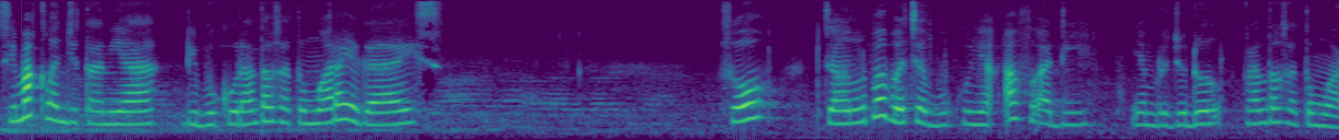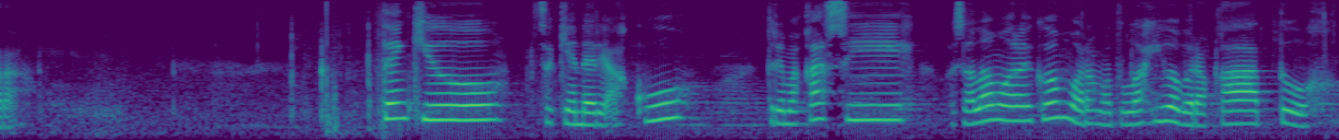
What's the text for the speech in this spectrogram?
Simak lanjutannya di buku Rantau Satu Muara ya guys. So, jangan lupa baca bukunya Afu Adi yang berjudul Rantau Satu Muara. Thank you. Sekian dari aku. Terima kasih. Wassalamualaikum warahmatullahi wabarakatuh.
